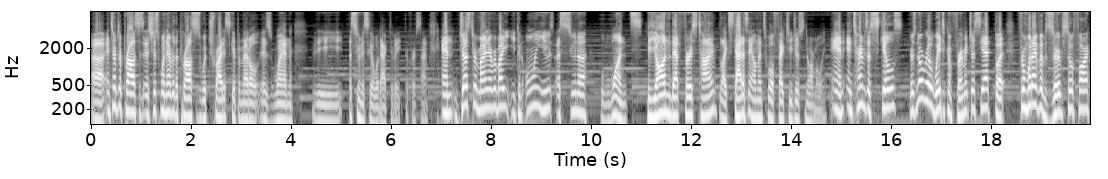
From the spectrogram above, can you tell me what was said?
uh, in terms of paralysis, it's just whenever the paralysis would try to skip a medal is when the Esuna skill would activate the first time. And just to remind everybody, you can only use Esuna once. Beyond that first time, like status ailments will affect you just normally. And in terms of skills, there's no real way to confirm it just yet, but from what I've observed so far,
